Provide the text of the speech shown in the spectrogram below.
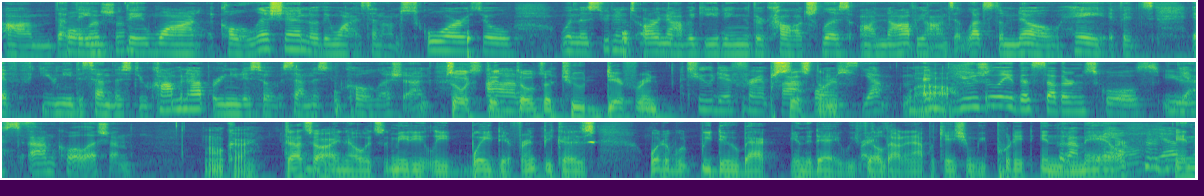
um, that Coalition. they they want a coalition or they want it sent on score. So when the students are navigating their college list on Naviance, it lets them know, hey, if it's if you need to send this through Common App or you need to send this through Coalition. So it's the, those are two different. Two different Systems. platforms. Yep. And usually the southern schools use Yes. um, Coalition. Okay, that's how I know it's immediately way different because what did we do back in the day? We filled out an application, we put it in Put the mail, mail, yep. and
